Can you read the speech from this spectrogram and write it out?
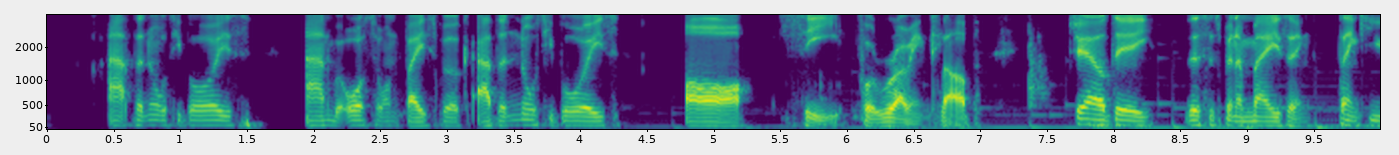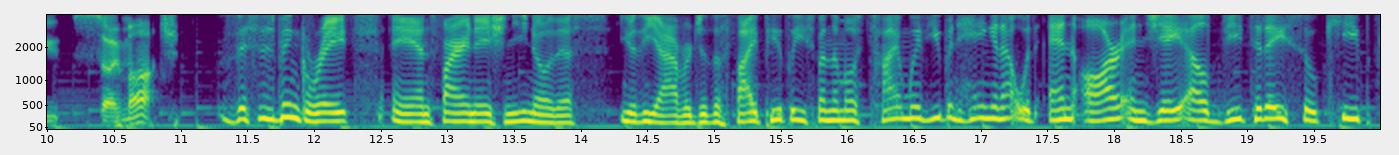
at The NautiBuoys. And we're also on Facebook at The NautiBuoys RC for Rowing Club. JLD, this has been amazing. Thank you so much. This has been great. And Fire Nation, you know this. You're the average of the five people you spend the most time with. You've been hanging out with NR and JLD today. So keep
